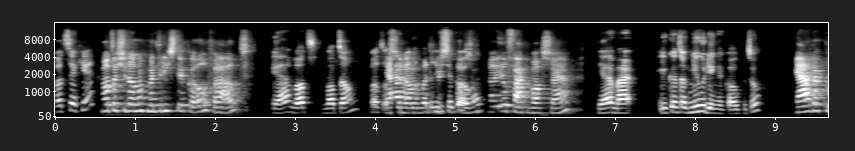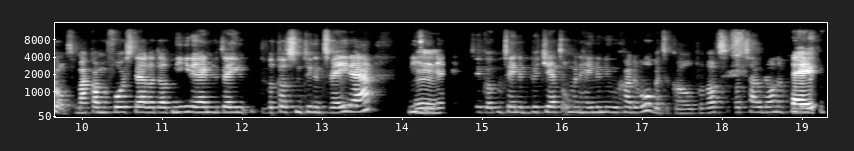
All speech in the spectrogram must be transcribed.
Wat zeg je? Wat als je dan nog met drie stukken overhoudt? Ja, wat, wat dan? Wat als er dan nog maar drie stukken over? Wel heel vaak wassen, hè? Ja, maar je kunt ook nieuwe dingen kopen, toch? Ja, dat klopt. Maar ik kan me voorstellen dat niet iedereen meteen, want dat is natuurlijk een tweede, hè? Niet Mm. iedereen heeft natuurlijk ook meteen het budget om een hele nieuwe garderobe te kopen. Wat, wat zou dan een goede Nee,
